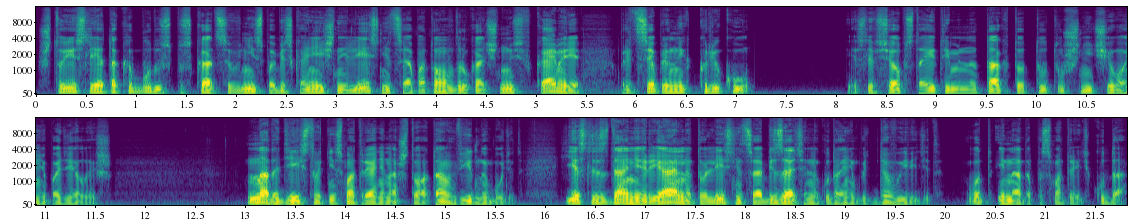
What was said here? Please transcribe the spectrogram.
Что если я так и буду спускаться вниз по бесконечной лестнице, а потом вдруг очнусь в камере, прицепленной к крюку? Если все обстоит именно так, то тут уж ничего не поделаешь. Надо действовать, несмотря ни на что, а там видно будет. Если здание реально, то лестница обязательно куда-нибудь да выведет. Вот и надо посмотреть, куда.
